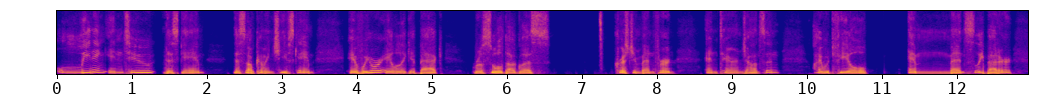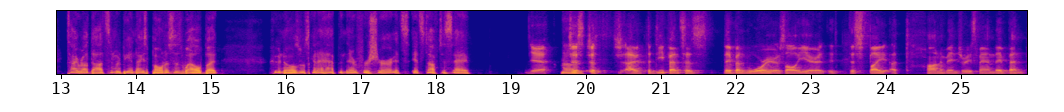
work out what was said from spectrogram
leading into this game, this upcoming Chiefs game, if we were able to get back Rasul Douglas, Christian Benford, and Taron Johnson, I would feel immensely better. Tyrel Dodson would be a nice bonus as well, but who knows what's going to happen there for sure. It's it's tough to say. Yeah, Um, just just I, the defense has they've been warriors all year, it- despite a ton of injuries. Man, they've been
